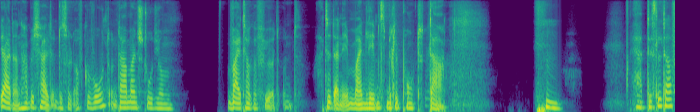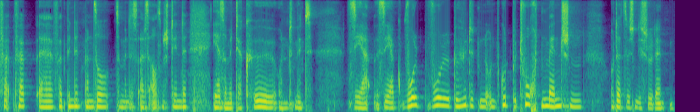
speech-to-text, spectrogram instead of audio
ja, dann habe ich halt in Düsseldorf gewohnt und da mein Studium weitergeführt und hatte dann eben meinen Lebensmittelpunkt da. Hm. Ja, Düsseldorf ver ver äh, verbindet man so, zumindest als Außenstehende, eher so mit der Kö und mit sehr, sehr wohl, wohlbehüteten und gut betuchten Menschen und dazwischen die Studenten.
